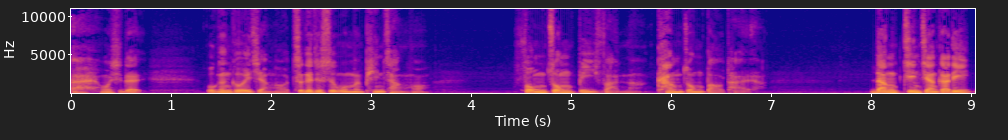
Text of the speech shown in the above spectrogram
哎，我现在我跟各位讲哦，这个就是我们平常哈。逢中必反呐、啊，抗中保台啊！当金将给你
